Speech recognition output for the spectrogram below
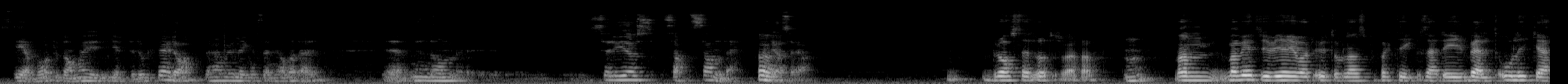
stenhårt och de är ju jätteduktiga idag. Det här var ju länge sedan jag var där. Eh, Men de seriöst satsande skulle Ja. jag säga. Bra ställe låter det som i alla fall. Mm. Man, man vet ju, vi har ju varit utomlands på praktik och så här, det är väldigt olika.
